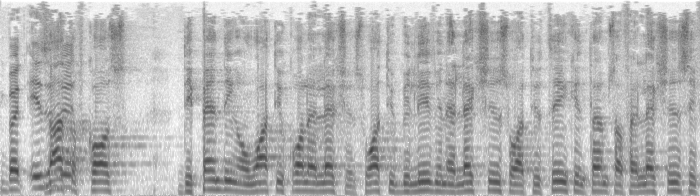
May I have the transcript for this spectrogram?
But isn't that, it of course, depending on what you call elections, what you believe in elections, what you think in terms of elections. If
